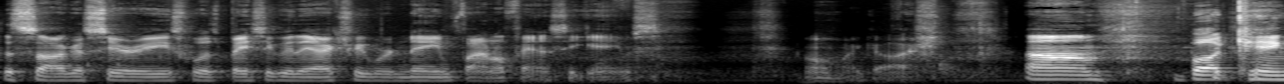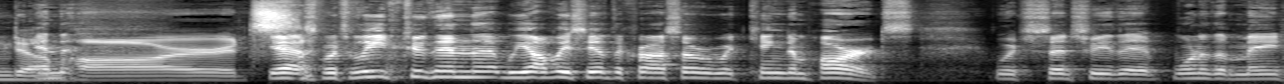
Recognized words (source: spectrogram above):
the Saga series was basically they actually were named Final Fantasy games. Oh my gosh. Um, But Kingdom the- Hearts. Yes, which lead to then that we obviously have the crossover with Kingdom Hearts, which essentially the one of the main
